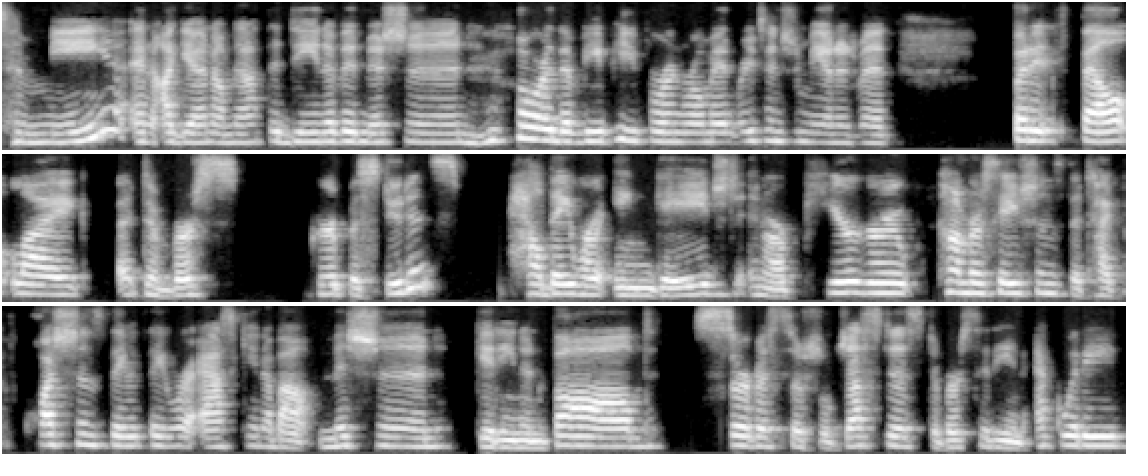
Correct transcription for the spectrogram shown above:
To me, and again, I'm not the dean of admission or the VP for enrollment retention management, but it felt like a diverse group of students, how they were engaged in our peer group conversations, the type of questions they, they were asking about mission, getting involved, service, social justice, diversity, and equity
